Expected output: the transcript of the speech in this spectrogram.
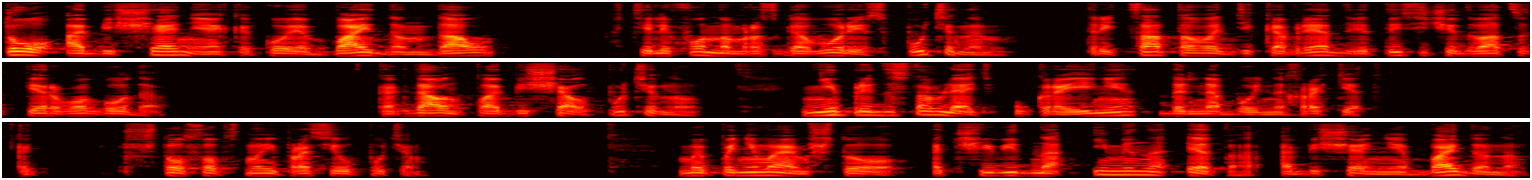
то обещание, какое Байден дал в телефонном разговоре с Путиным 30 декабря 2021 года, когда он пообещал Путину не предоставлять Украине дальнобойных ракет, что, собственно, и просил Путин. Мы понимаем, что, очевидно, именно это обещание Байдена,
